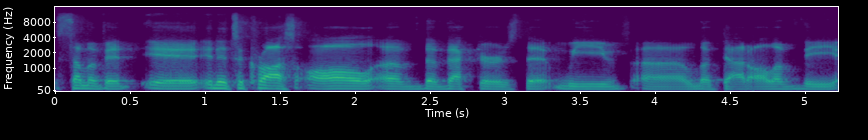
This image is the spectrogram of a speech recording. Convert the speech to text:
some of it, and it's across all of the vectors that we've uh, looked at, all of the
